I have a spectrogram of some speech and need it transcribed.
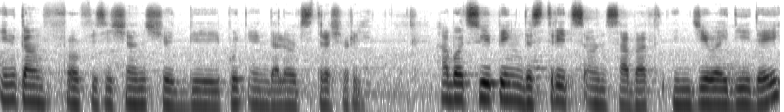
income for physicians should be put in the Lord's treasury. How about sweeping the streets on Sabbath in GYD day?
